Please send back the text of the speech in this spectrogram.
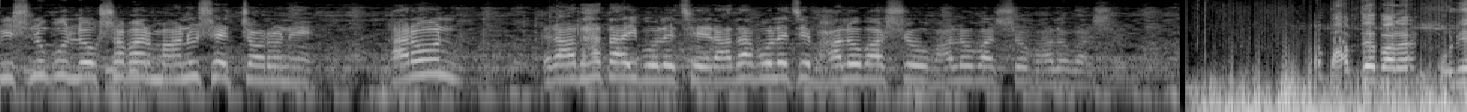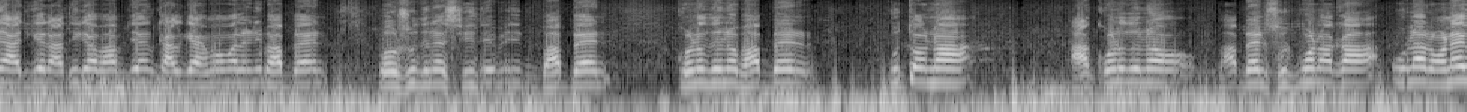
বিষ্ণুপুর লোকসভার মানুষের চরণে। কারণ রাধা তাই বলেছে, রাধা বলেছে, ভালোবাসো ভালোবাসো ভালোবাসো। ভাবতে পারেন, উনি আজকে রাধিকা ভাবছেন, কালকে হেমামালিনী ভাববেন পরশু দিনে শ্রীদেবী ভাববেন, কোনোদিনও ভাববেন পুতনা আর কোনো দিনও ভাববেন সুকমনাকা ওনার অনেক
